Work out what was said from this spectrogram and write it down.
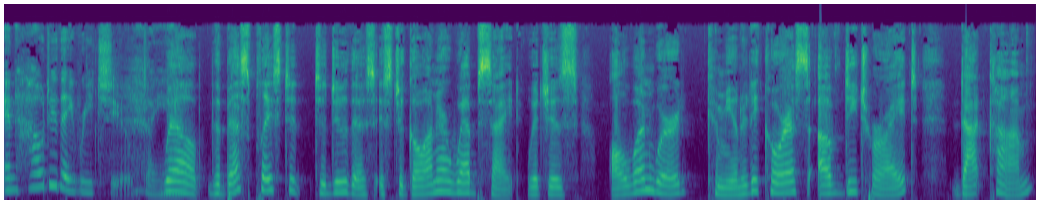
And how do they reach you, Dianne? Well, the best place to, to do this is to go on our website, which is all one word, communitychorusofdetroit.com,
